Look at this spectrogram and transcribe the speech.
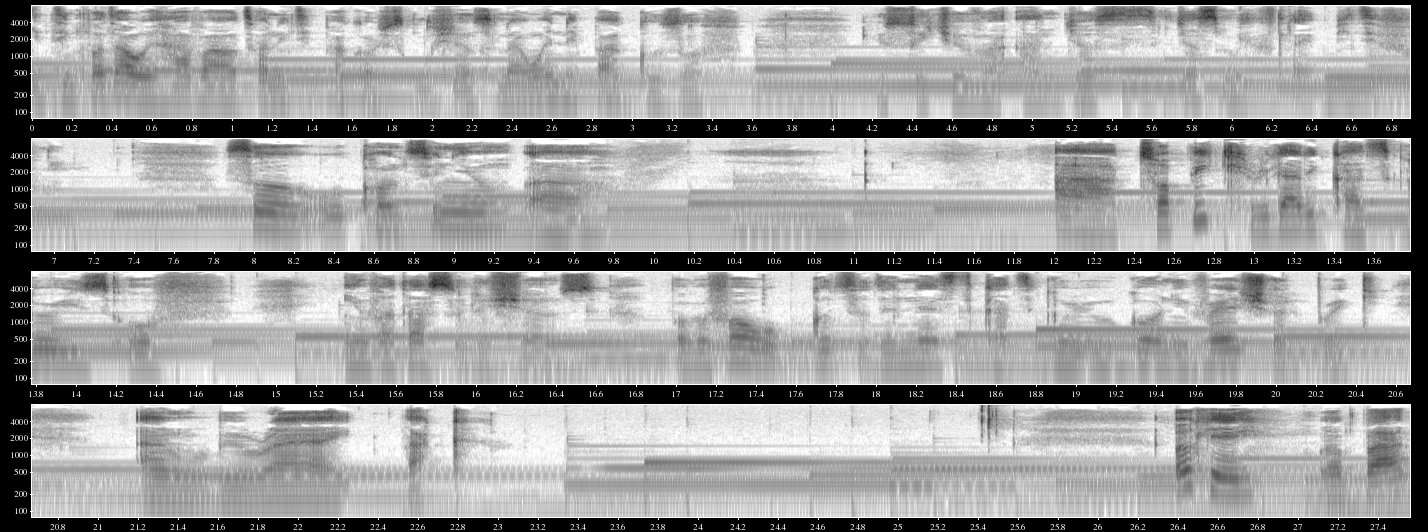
it's important we have our alternative backup solution so that when NEPA goes off, you switch over and just just makes life beautiful. So we'll continue our, our topic regarding categories of inverter solutions. But before we go to the next category, we'll go on a very short break and we'll be right back. Okay, we're back.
